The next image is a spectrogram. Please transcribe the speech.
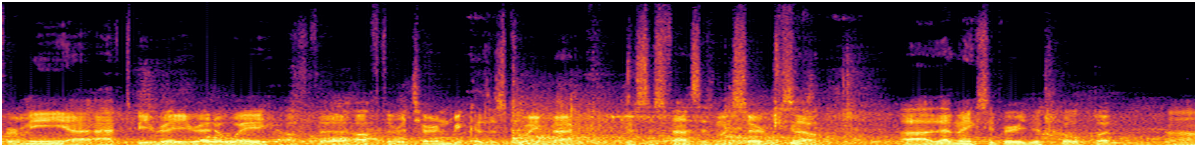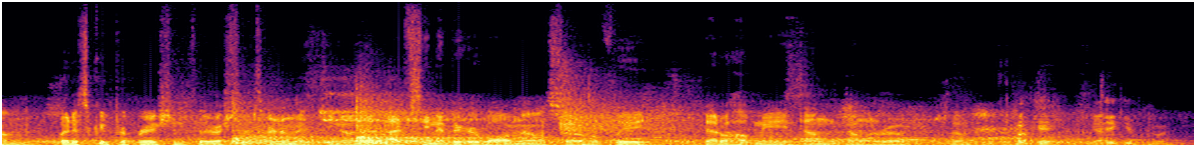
for me uh, I have to be ready right away off the off the return because it's coming back just as fast as my serve so uh, that makes it very difficult, but um, but it's good preparation for the rest of the tournament. You know, I've seen a bigger ball now, so hopefully that'll help me down down the road. So okay, yeah. take it.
